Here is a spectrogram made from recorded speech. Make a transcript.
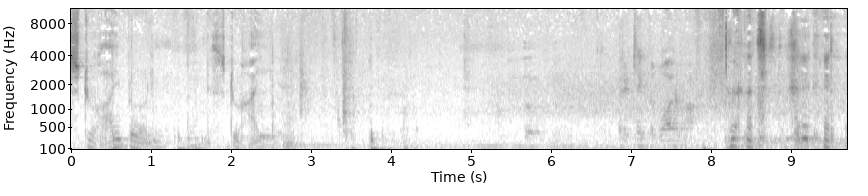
It's too high, probably. It's too high. Better take the water off.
